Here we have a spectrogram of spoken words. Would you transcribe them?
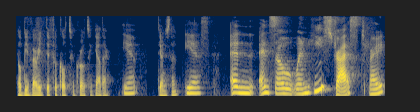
it'll be very difficult to grow together. yeah Do you understand? Yes. And and so when he's stressed, right?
